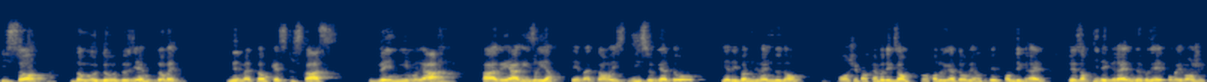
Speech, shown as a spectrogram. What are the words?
Il sort dans le deuxième domaine. Mais maintenant, qu'est-ce qui se passe? Venimlach Alea Isria. Et maintenant, il se dit ce gâteau, il y a des bonnes graines dedans. Bon, je n'ai pas pris un bon exemple pour prendre le gâteau, mais en tout cas, prendre des graines. J'ai sorti des graines de blé pour les manger.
